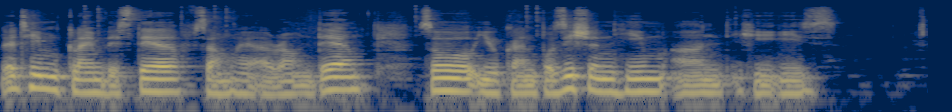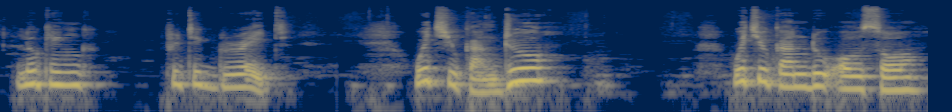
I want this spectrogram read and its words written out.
let him climb the stair somewhere around there so you can position him and he is looking pretty great. Which you can do which you can do also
